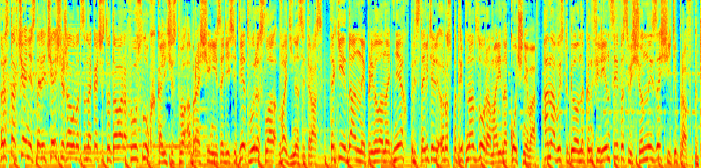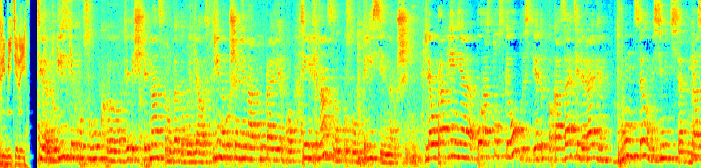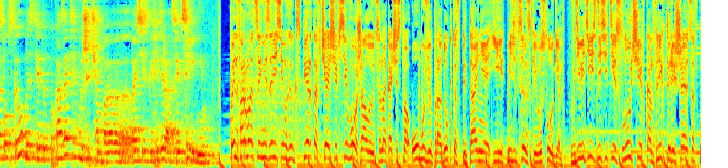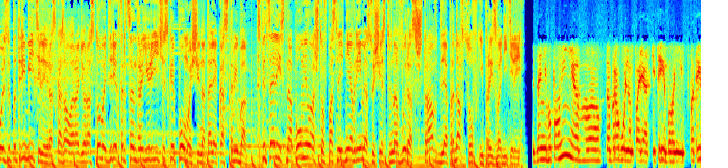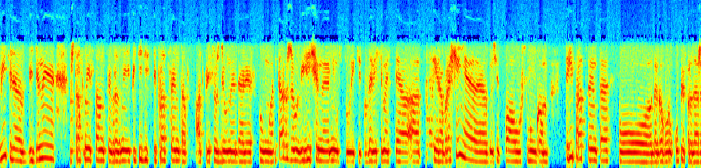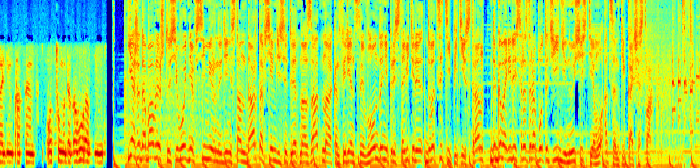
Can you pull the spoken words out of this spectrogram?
Ростовчане стали чаще жаловаться на качество товаров и услуг. Количество обращений за 10 лет выросло в 11 раз. Такие данные привела на днях представитель Роспотребнадзора Марина Кочнева. Она выступила на конференции, посвященной защите прав потребителей. Сфера туристских услуг э, в 2015 году выявлялось три нарушения на одну проверку. В сфере финансовых услуг 3,7 нарушений. Для управления по Ростовской области этот показатель равен 2,7. В Ростовской области этот показатель выше, чем по Российской Федерации в среднем. По информации независимых экспертов, чаще всего жалуются на качество обуви, продуктов питания и медицинские услуги. В 9 из 10 случаев конфликты решаются в пользу потребителей, рассказала радио Ростова директор Центра юридической помощи Наталья Кострыба. Специалист напомнила, что в последнее время существенно вырос штраф для продавцов и производителей. За невыполнение в добровольном порядке требований потребителя введены штрафные санкции в размере 50% от присужденной далее суммы. Также увеличены неустойки в зависимости от сферы обращения значит, по услугам 3%, по договору купли-продажи 1% от суммы договора в день. Я же добавлю, что сегодня Всемирный день стандартов. 70 лет назад на конференции в Лондоне представители 25 стран договорились разработать единую систему оценки качества.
